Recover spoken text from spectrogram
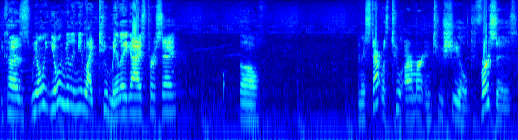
Because we only you only really need like two melee guys per se. So and they start with two armor and two shield versus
